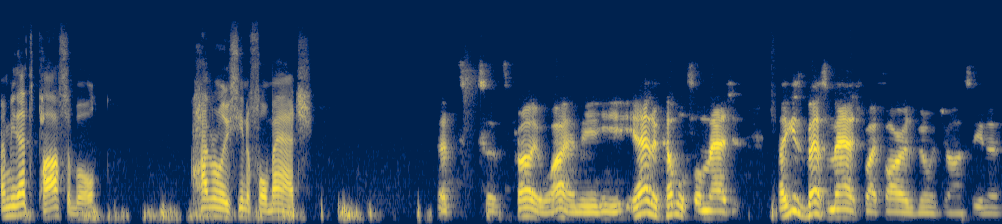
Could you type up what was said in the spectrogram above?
I mean, that's possible. I haven't really seen a full match. That's that's probably why. I mean, he, he had a couple full matches. Like his best match by far has been with John Cena,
